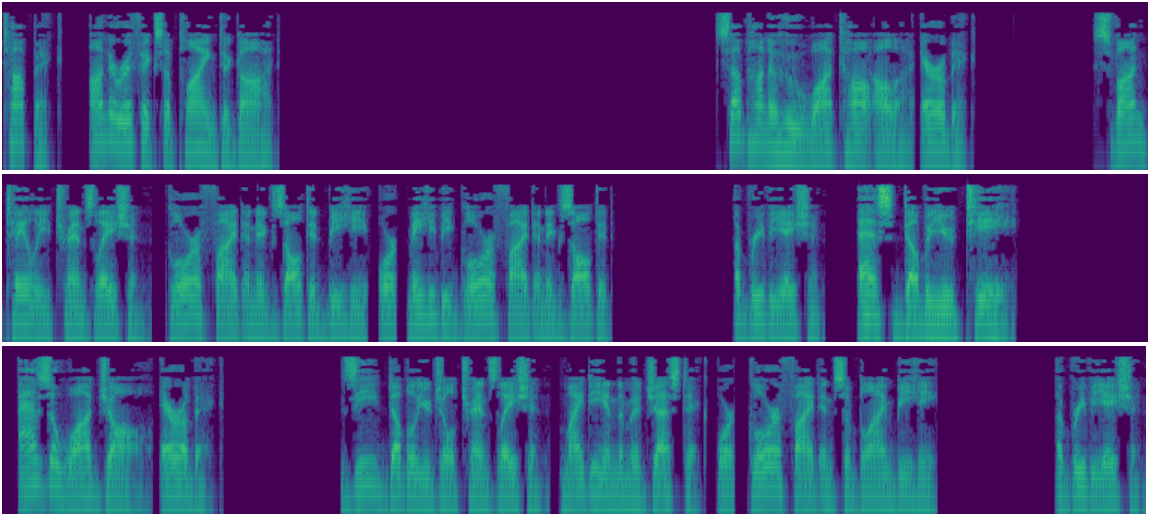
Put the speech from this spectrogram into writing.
Topic. Honorifics applying to God. Subhanahu wa ta'ala Arabic. Svan Tali translation, glorified and exalted be he, or, may he be glorified and exalted. Abbreviation SWT Azza wa Jal Arabic. Zwjal translation, mighty and the majestic, or, glorified and sublime be he. Abbreviation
